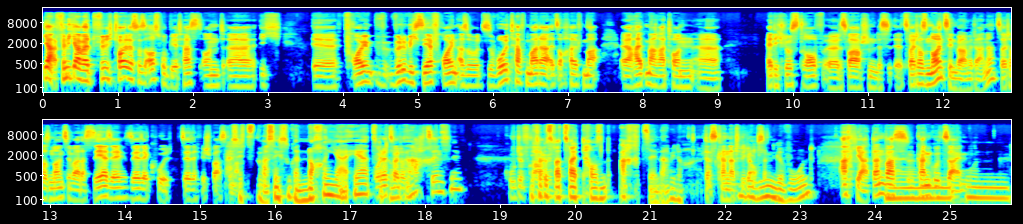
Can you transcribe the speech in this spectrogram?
ja, finde ich aber finde ich toll, dass du es ausprobiert hast und äh, ich äh, freu, würde mich sehr freuen. Also sowohl Tough Mudder als auch Halbma äh, Halbmarathon hätte ich Lust drauf. das war auch schon das 2019 waren wir da, ne? 2019 war das sehr, sehr, sehr, sehr cool. Sehr, sehr viel Spaß gemacht. War es nicht sogar noch ein Jahr her? 2018? Oder 2018? Gute Frage. Ich glaube, es war 2018, da habe ich noch das kann natürlich in Berlin auch sein. gewohnt. Ach ja, dann war es, ähm, kann gut ähm, sein. Und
